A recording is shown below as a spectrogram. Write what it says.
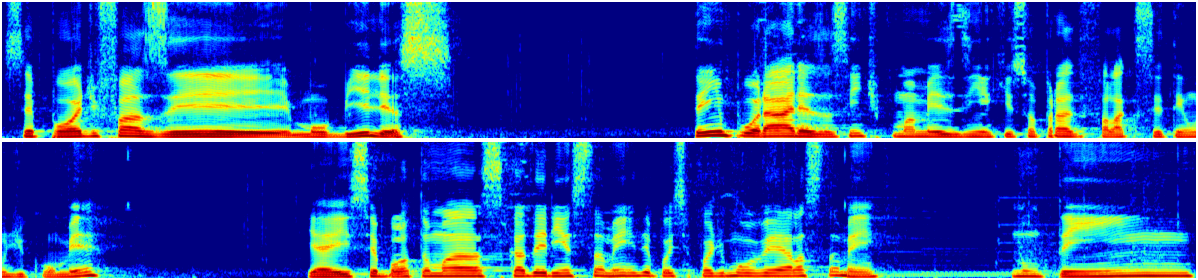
você pode fazer mobílias temporárias, assim, tipo uma mesinha aqui só pra falar que você tem onde comer. E aí você bota umas cadeirinhas também e depois você pode mover elas também não tem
